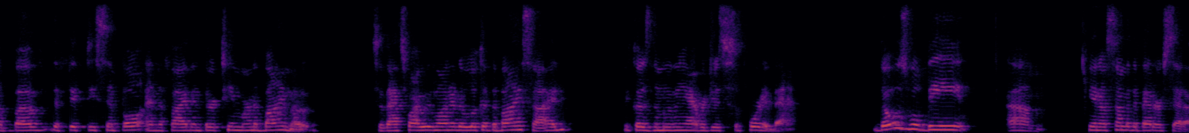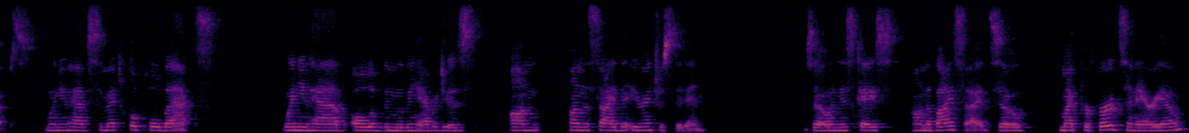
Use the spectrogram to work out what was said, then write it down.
above the 50 simple, and the 5 and 13 were in a buy mode. So that's why we wanted to look at the buy side because the moving averages supported that. Those will be, um, you know, some of the better setups when you have symmetrical pullbacks, when you have all of the moving averages on on the side that you're interested in. So in this case, on the buy side. So my preferred scenario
